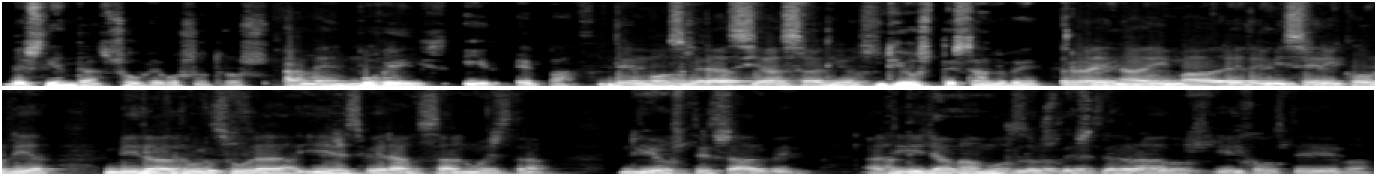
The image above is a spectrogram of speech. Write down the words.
descienda sobre vosotros. Amén. Podéis ir en paz. Demos gracias a Dios. Dios te salve. Reina y Madre de misericordia, vida, dulzura y esperanza nuestra. Dios te salve. A ti llamamos los desterrados hijos de Eva.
